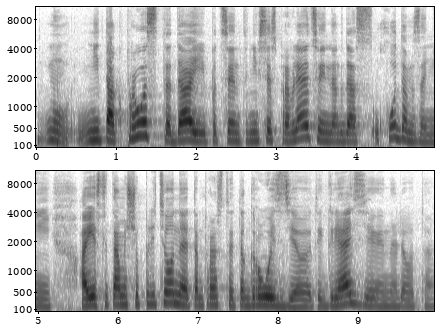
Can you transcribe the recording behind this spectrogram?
ну, не так просто, да, и пациенты не все справляются иногда с уходом за ней. А если там еще плетеная, там просто это грозди этой грязи и налета.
